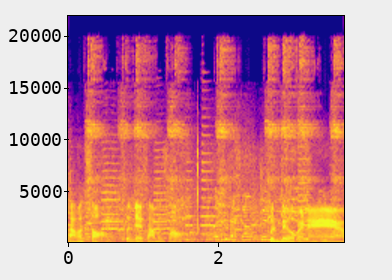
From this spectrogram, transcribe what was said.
สามพันสองส่วนใหญ่สามพันสอง คุณเบลไปแล้ว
